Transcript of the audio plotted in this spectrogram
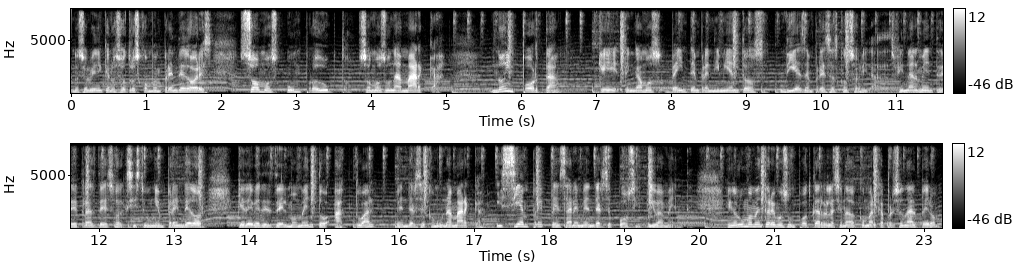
No se olviden que nosotros como emprendedores somos un producto, somos una marca. No importa que tengamos 20 emprendimientos, 10 empresas consolidadas. Finalmente, detrás de eso existe un emprendedor que debe desde el momento actual venderse como una marca y siempre pensar en venderse positivamente. En algún momento haremos un podcast relacionado con marca personal, pero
